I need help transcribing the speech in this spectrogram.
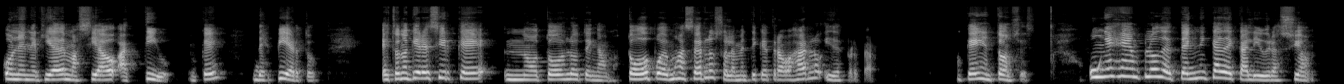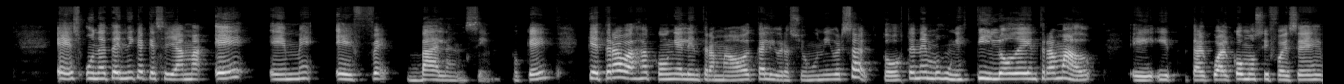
con la energía demasiado activo, ¿ok? Despierto. Esto no quiere decir que no todos lo tengamos. Todos podemos hacerlo, solamente hay que trabajarlo y despertar. ¿Ok? Entonces, un ejemplo de técnica de calibración es una técnica que se llama EMDR. Balancing, ¿ok? Que trabaja con el entramado de calibración universal. Todos tenemos un estilo de entramado eh, y tal cual como si fuese,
